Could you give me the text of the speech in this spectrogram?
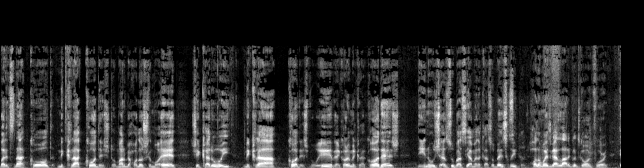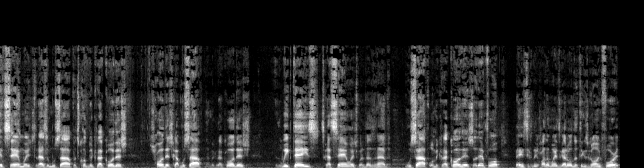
but it's not called mikra kodesh. Tomar becholo shel moed shekarui mikra kodesh. V'karui mikra kodesh. Dinu. So basically, Holomoed's got a lot of goods going for it. It's sandwiched. It has a musaf. It's called mikra kodesh. Chodesh got musaf, not mikra kodesh. The weekdays, it's got sandwich, but it doesn't have musaf or mikra kodesh. So therefore, basically, Holomoed's got all the things going for it,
